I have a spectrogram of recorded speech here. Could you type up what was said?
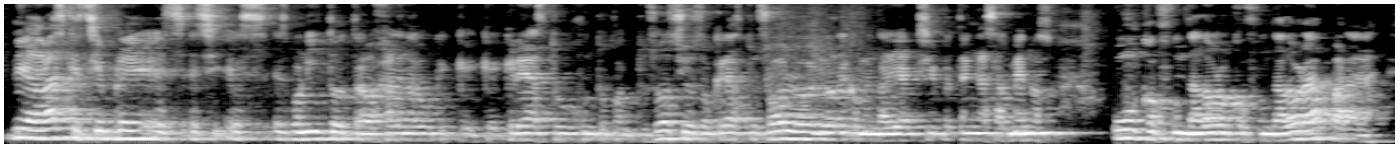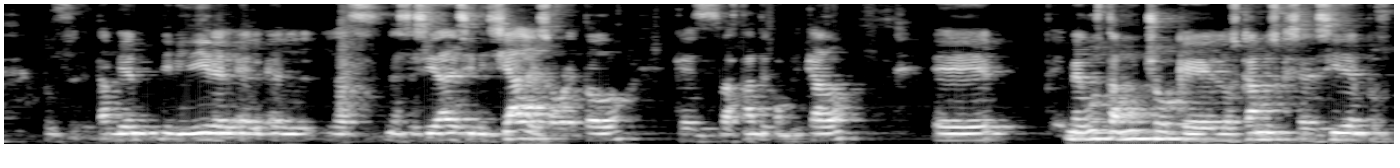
Mira, la verdad es que siempre es, es, es, bonito trabajar en algo que, que, creas tú junto con tus socios o creas tú solo. Yo recomendaría que siempre tengas al menos un cofundador o cofundadora para pues, también dividir las necesidades iniciales, sobre todo, que es bastante complicado. Eh, me gusta mucho que los cambios que se deciden pues,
